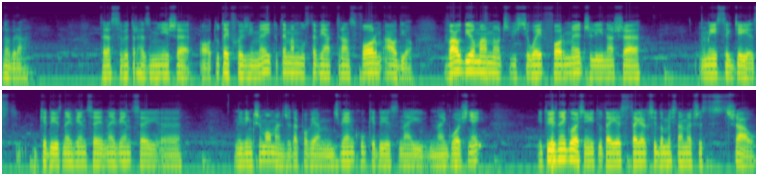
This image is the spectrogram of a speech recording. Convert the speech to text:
Dobra. Teraz sobie trochę zmniejszę. O, tutaj wchodzimy i tutaj mamy ustawienia Transform Audio. W audio mamy oczywiście waveformy, czyli nasze miejsce, gdzie jest, kiedy jest najwięcej, najwięcej, e, największy moment, że tak powiem, dźwięku, kiedy jest naj, najgłośniej. I tu jest najgłośniej, i tutaj jest, tak jak się domyślamy, wszyscy strzał.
